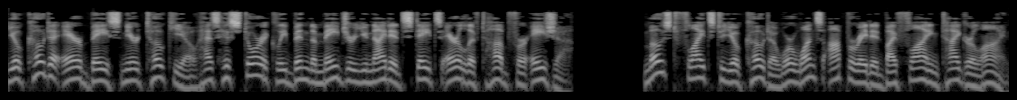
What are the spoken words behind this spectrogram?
Yokota Air Base near Tokyo has historically been the major United States airlift hub for Asia. Most flights to Yokota were once operated by Flying Tiger Line.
